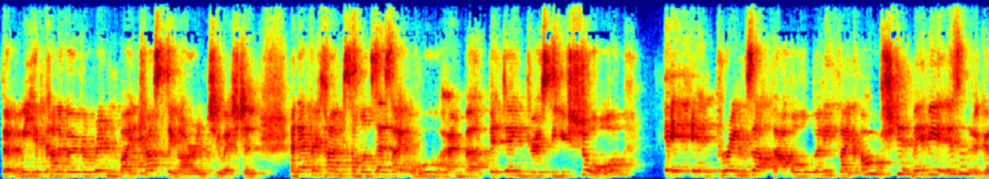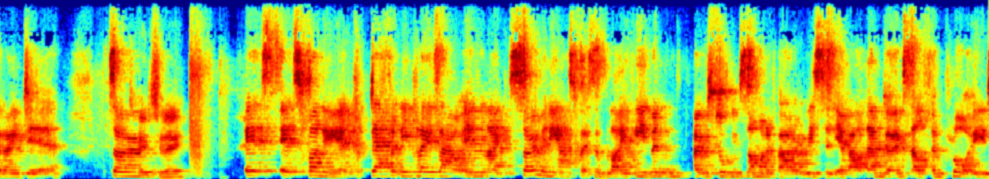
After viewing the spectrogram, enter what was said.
that we had kind of overridden by trusting our intuition. And every time someone says like, "Oh, home birth, bit dangerous," are you sure? It, it brings up that old belief, like, "Oh shit, maybe it isn't a good idea." So totally it's it's funny it definitely plays out in like so many aspects of life even i was talking to someone about it recently about them going self-employed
